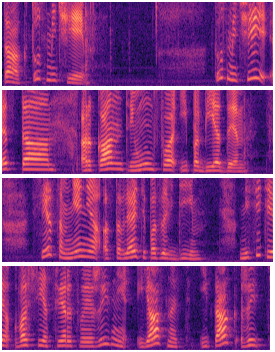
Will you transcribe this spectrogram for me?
Так, туз мечей. Туз мечей это аркан триумфа и победы. Все сомнения оставляйте позади. Внесите во все сферы своей жизни ясность, и так жить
